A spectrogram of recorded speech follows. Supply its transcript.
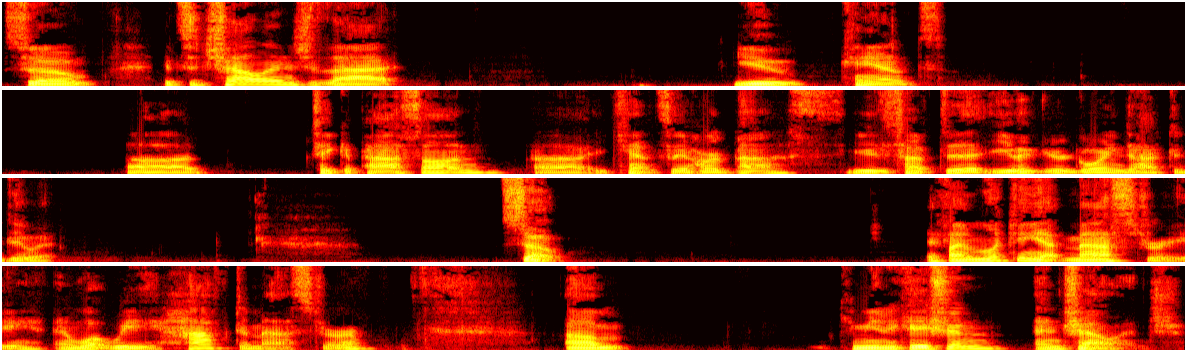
So it's a challenge that you can't uh, take a pass on. Uh, you can't say hard pass. You just have to. You, you're going to have to do it. So, if I'm looking at mastery and what we have to master, um, communication and challenge.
